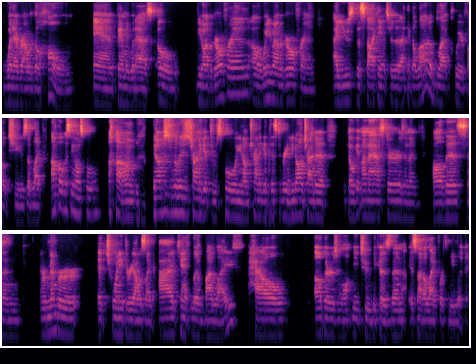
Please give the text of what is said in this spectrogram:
whenever I would go home, and family would ask, "Oh, you don't have a girlfriend? Oh, when you have a girlfriend?" I use the stock answer that I think a lot of Black queer folks use of like, I'm focusing on school. Um, you know, I'm just really just trying to get through school. You know, I'm trying to get this degree. You know, I'm trying to go get my master's and then all this. And I remember at 23, I was like, I can't live my life how others want me to because then it's not a life worth me living.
